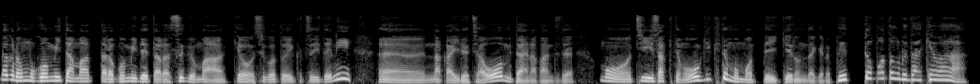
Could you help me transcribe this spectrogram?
だからもうゴミ溜まったらゴミ出たらすぐまあ今日仕事行くついでに、えー、中入れちゃおうみたいな感じで、もう小さくても大きくても持っていけるんだけど、ペットボトルだけは、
